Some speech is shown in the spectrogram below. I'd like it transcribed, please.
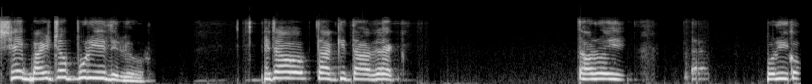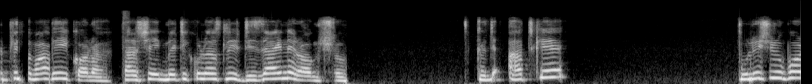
সেই বাড়িটাও পুড়িয়ে দিল। এটাও তার কি তার এক তার ওই পরিকল্পিত ভাবেই করা। তার সেই মেটিকুলাসলি ডিজাইনের অংশ। আজকে পুলিশের উপর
